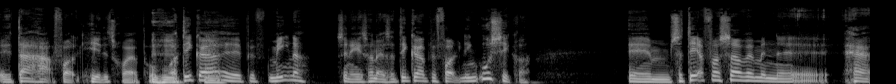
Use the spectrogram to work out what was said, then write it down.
øh, der har folk hættetrøjer på. Mhm, Mm-hmm. Og det gør, øh, bef- mener senatoren, altså, det gør befolkningen usikre. Øhm, så derfor så vil man øh, have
